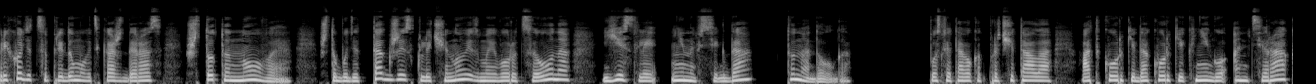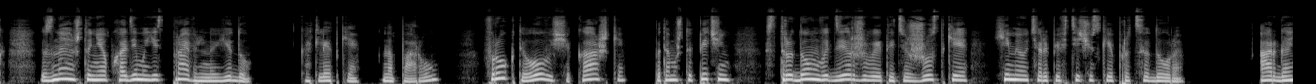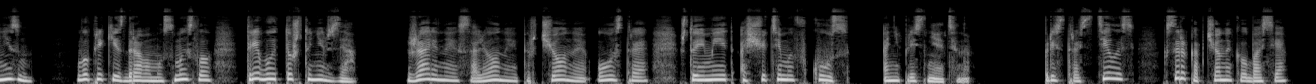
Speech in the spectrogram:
Приходится придумывать каждый раз что-то новое, что будет также исключено из моего рациона, если не навсегда, то надолго. После того, как прочитала от корки до корки книгу «Антирак», знаю, что необходимо есть правильную еду. Котлетки на пару, фрукты, овощи, кашки, потому что печень с трудом выдерживает эти жесткие химиотерапевтические процедуры. А организм, вопреки здравому смыслу, требует то, что нельзя. Жареное, соленое, перченое, острое, что имеет ощутимый вкус, а не преснятина. Пристрастилась к сырокопченой колбасе.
